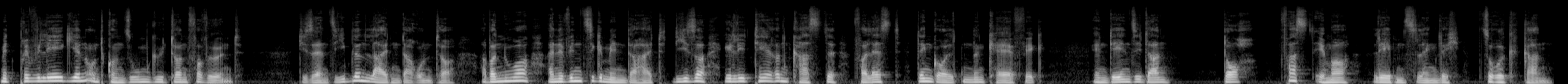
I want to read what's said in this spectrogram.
mit Privilegien und Konsumgütern verwöhnt. Die Sensiblen leiden darunter, aber nur eine winzige Minderheit dieser elitären Kaste verlässt den goldenen Käfig, in den sie dann doch fast immer lebenslänglich zurück kann.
